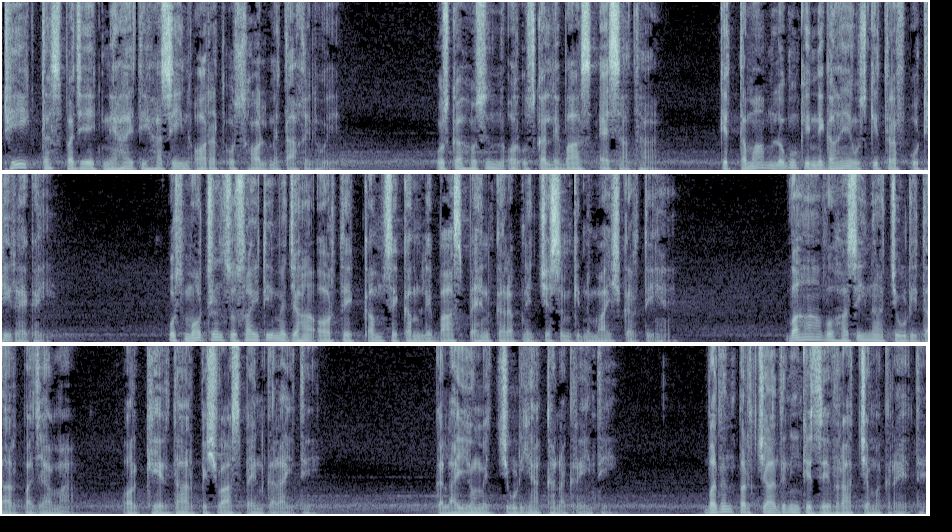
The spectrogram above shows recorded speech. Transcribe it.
ٹھیک دس بجے ایک نہایت ہی حسین عورت اس ہال میں داخل ہوئی۔ اس کا حسن اور اس کا لباس ایسا تھا۔ کہ تمام لوگوں کی نگاہیں اس کی طرف اٹھی رہ گئیں۔ اس ماڈرن سوسائٹی میں جہاں عورتیں کم سے کم لباس پہن کر اپنے جسم کی نمائش کرتی ہیں، وہاں وہ حسینہ چوڑی دار پاجامہ اور گھیردار پشواس پہن کر آئی تھی۔ کلائیوں میں چوڑیاں کھنک رہی تھیں۔ بدن پر چاندنی کے زیورات چمک رہے تھے۔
